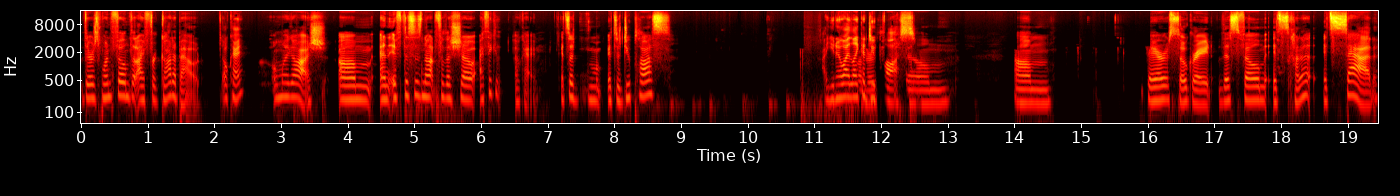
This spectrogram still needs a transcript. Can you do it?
There's one film that I forgot about. Okay. Oh my gosh. Um, and if this is not for the show, I think okay. It's a it's a Duplass You know, I like a Duplass. film. Um, they're so great. This film, it's kind of it's sad,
